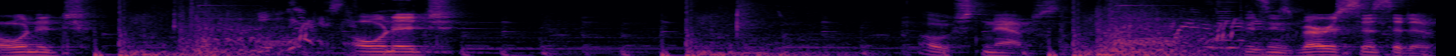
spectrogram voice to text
Ownage. Ownage. Oh, snaps. This thing's very sensitive.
